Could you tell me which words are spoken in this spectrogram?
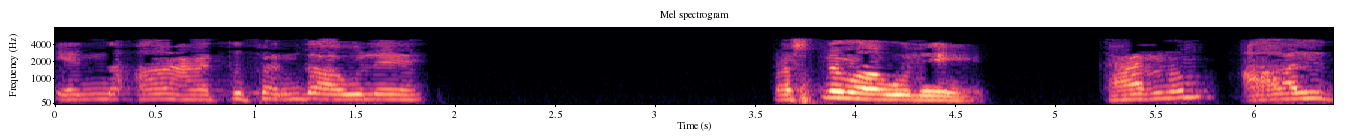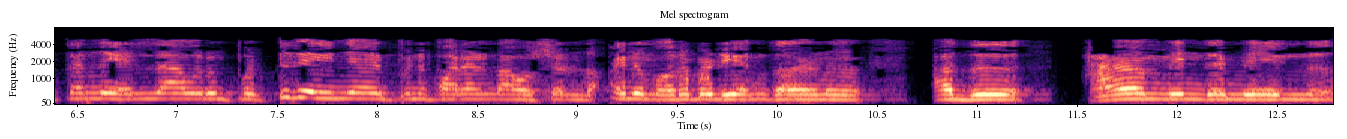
എന്ന ആ അത്തുഫ് എന്താവൂലേ? പ്രശ്നമാവൂലേ. കാരണം ആദ്യം തന്നെ എല്ലാവരും പെട്ടുകഴിഞ്ഞാൽ പിന്നെ പറയേണ്ട ആവശ്യമുണ്ട്. അതിന് മറുപടി എന്താണ്? അത് ആമിന്റെ മേലിൽ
